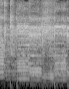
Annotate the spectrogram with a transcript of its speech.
Música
